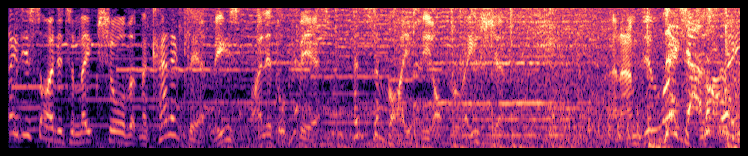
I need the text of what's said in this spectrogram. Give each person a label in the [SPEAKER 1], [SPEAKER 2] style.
[SPEAKER 1] I decided to make sure that mechanically at least my little Fiat had survived the operation. And I'm delighted to say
